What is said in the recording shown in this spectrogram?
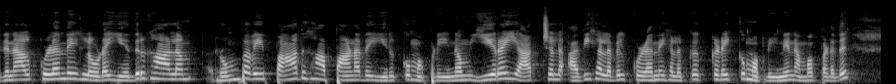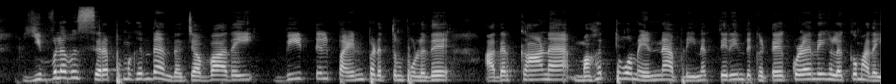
இதனால் குழந்தைகளோட எதிர்காலம் ரொம்பவே பாதுகாப்பானதை இருக்கும் அப்படின்னும் இறை ஆற்றல் அதிக அளவில் குழந்தைகளுக்கு கிடைக்கும் அப்படின்னு நம்பப்படுது. இவ்வளவு சிறப்பு மிகுந்த அந்த ஜவ்வாதை வீட்டில் பயன்படுத்தும் பொழுது அதற்கான மகத்துவம் என்ன அப்படின்னு தெரிந்துக்கிட்டு குழந்தைகளுக்கும் அதை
